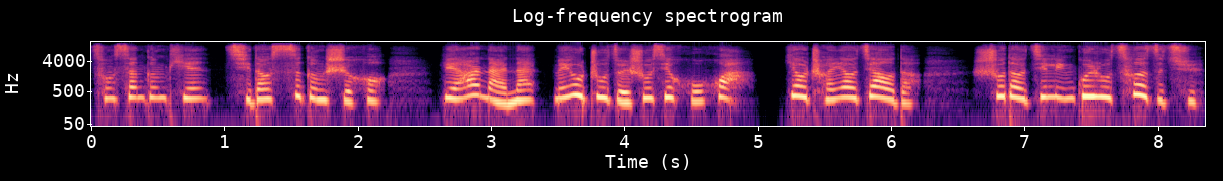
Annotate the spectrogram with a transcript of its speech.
从三更天起到四更时候，琏二奶奶没有住嘴说些胡话，要传要叫的，说到金陵归入册子去。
